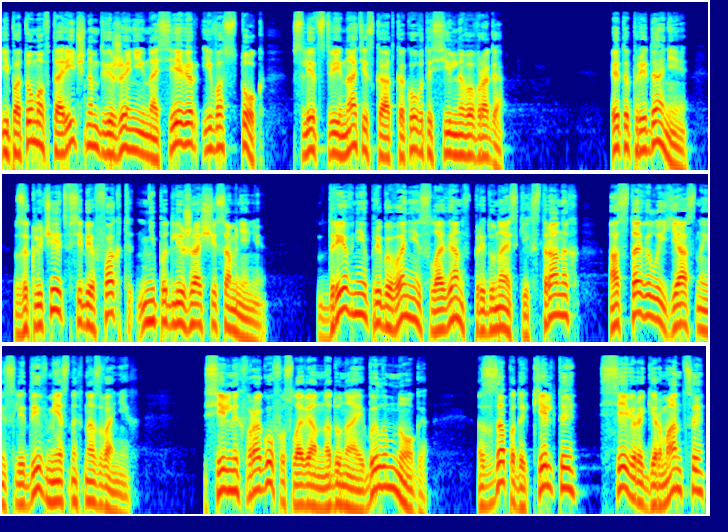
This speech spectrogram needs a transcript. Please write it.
и потом о вторичном движении на север и восток вследствие натиска от какого-то сильного врага. Это предание заключает в себе факт, не подлежащий сомнению. Древнее пребывание славян в придунайских странах оставило ясные следы в местных названиях. Сильных врагов у славян на Дунае было много. С запада кельты, с севера германцы,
